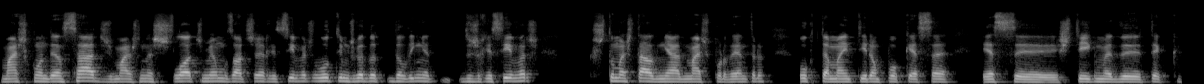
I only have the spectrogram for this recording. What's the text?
mais condensados, mais nas slots, mesmo os outros receivers. O último jogador da linha dos receivers costuma estar alinhado mais por dentro, o que também tira um pouco essa, esse estigma de ter que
